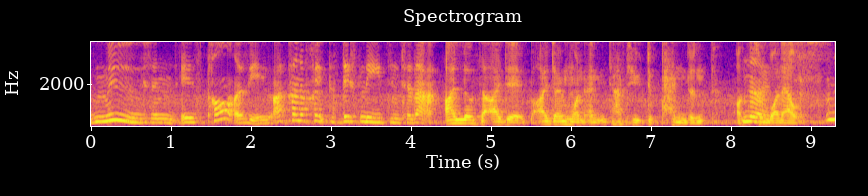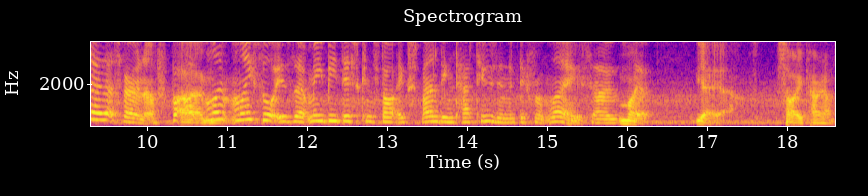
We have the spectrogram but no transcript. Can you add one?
moves and is part of you. I kind of hope that this leads into that. I love that idea, but I don't want any tattoo dependent on No. someone else. No, that's fair enough. But I, Um, my my thought is that maybe this can start expanding tattoos in a different way. So My- that Yeah, yeah. Sorry, carry on.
